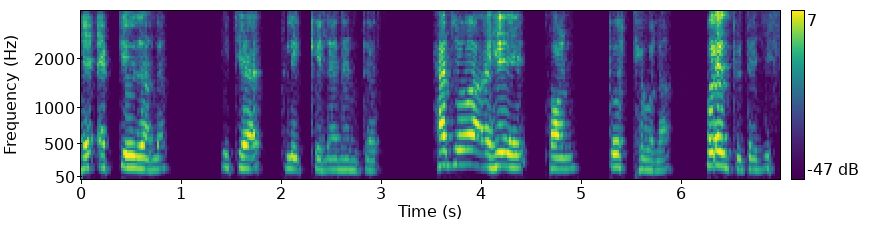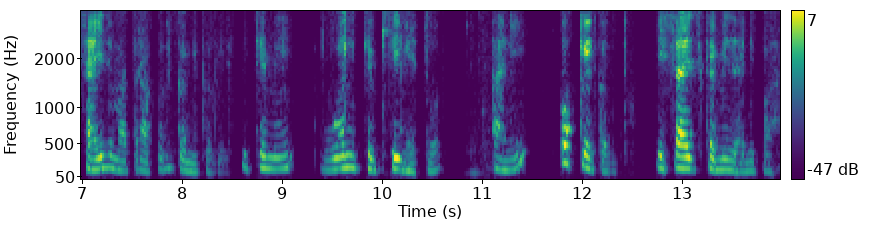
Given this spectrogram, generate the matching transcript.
हे ऍक्टिव्ह झालं. इथे क्लिक केल्यानंतर हा जो आहे फॉन्ट तोच ठेवला. परंतु त्याची साईज मात्र आपण कमी करूया. इथे मी वन फिफ्टी घेतो. आणि ओके करतो. ही साईज कमी झाली पहा.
